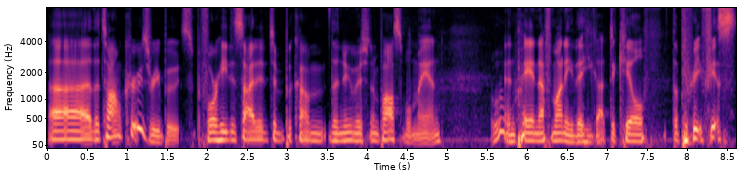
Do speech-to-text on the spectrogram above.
uh, the Tom Cruise reboots. Before he decided to become the new Mission Impossible man and pay enough money that he got to kill the previous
